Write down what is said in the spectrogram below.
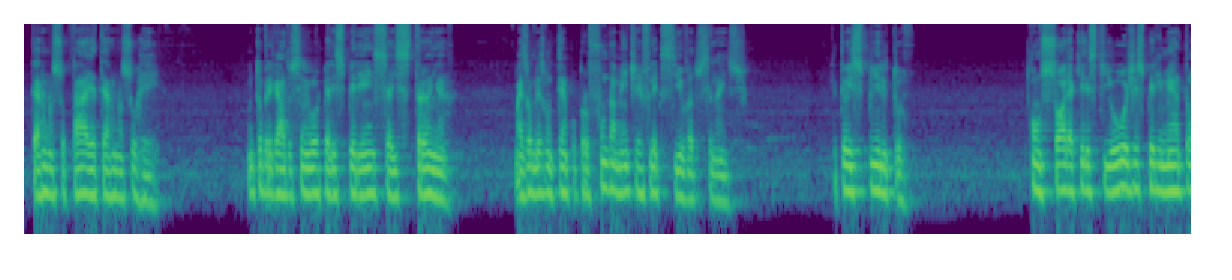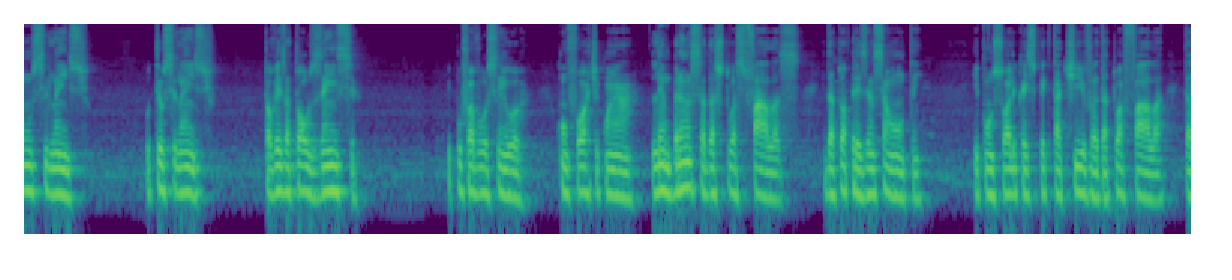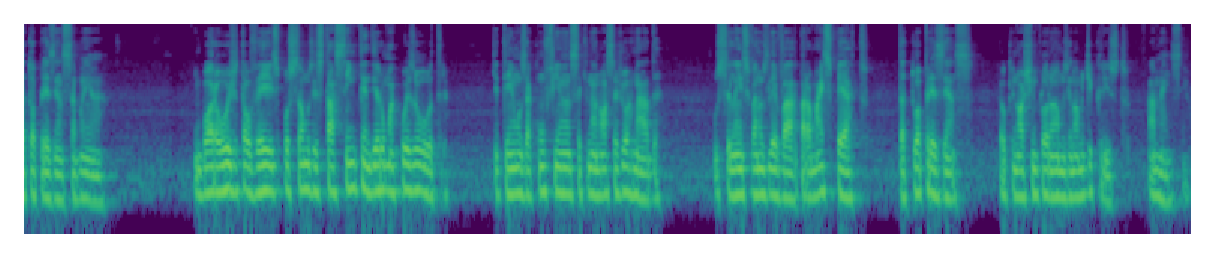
Eterno nosso Pai, eterno nosso Rei. Muito obrigado, Senhor, pela experiência estranha, mas ao mesmo tempo profundamente reflexiva do silêncio. Que teu espírito console aqueles que hoje experimentam o silêncio, o teu silêncio, talvez a tua ausência. E por favor, Senhor, conforte com a lembrança das tuas falas e da tua presença ontem, e console com a expectativa da tua fala e da tua presença amanhã. Embora hoje talvez possamos estar sem entender uma coisa ou outra, que tenhamos a confiança que na nossa jornada o silêncio vai nos levar para mais perto da tua presença. É o que nós te imploramos em nome de Cristo. Amém, Senhor.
